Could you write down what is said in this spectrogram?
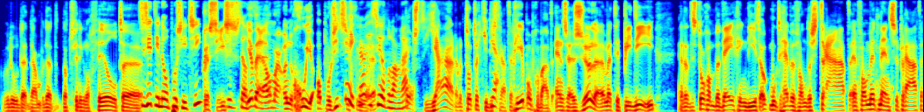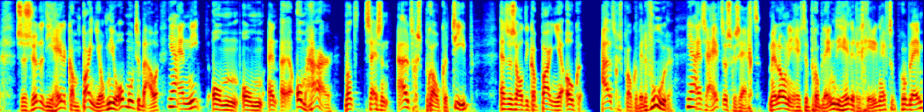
bedoel, dat, dat, dat vind ik nog veel te... Ze zit in de oppositie. Precies. Dus dat, Jawel, eh, maar een goede oppositie Zeker, is heel belangrijk. kost jaren totdat je die Ja. strategie hebt opgebouwd. En zij zullen met de PD, en dat is toch een beweging die het ook moet hebben van de straat en van met mensen praten. Ze zullen die hele campagne opnieuw op moeten bouwen. Ja. En niet om, om, en, eh, om haar. Want zij is een uitgesproken type. En ze zal die campagne ook uitgesproken willen voeren. Ja. En zij heeft dus gezegd, Meloni heeft een probleem, die hele regering heeft een probleem.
